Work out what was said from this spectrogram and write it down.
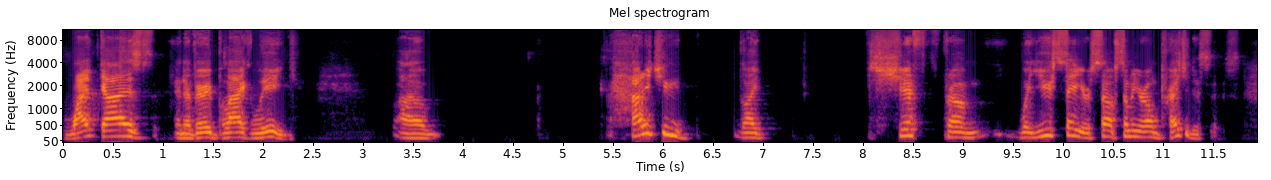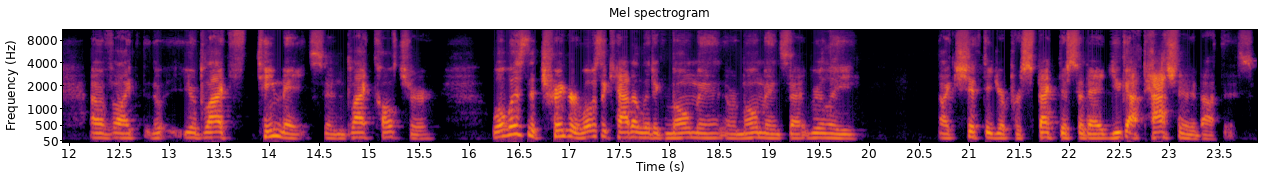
white guys in a very black league. Um, how did you like shift from what you say yourself, some of your own prejudices of like the, your black teammates and black culture? What was the trigger? What was the catalytic moment or moments that really like shifted your perspective so that you got passionate about this?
